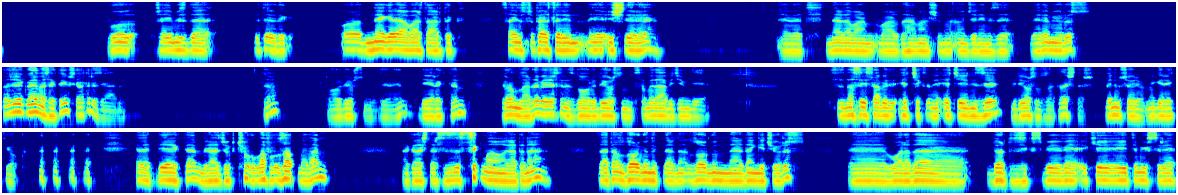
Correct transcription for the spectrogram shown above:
bu şeyimizi de bitirdik. O ne gereği varsa artık Sayın Süpersel'in e, işleri. Evet. Nerede var vardı hemen şunu önceliğimizi veremiyoruz. Öncelik veremesek de yükseltiriz yani. Değil mi? Doğru diyorsunuz diyelim. Diyerekten yorumlarda belirtiniz. Doğru diyorsun Samet abicim diye. Siz nasıl hesap edeceğinizi biliyorsunuz arkadaşlar. Benim söylememe gerek yok. evet diyerekten birazcık çok laf uzatmadan arkadaşlar sizi sıkmamak adına zaten zor günlüklerden zor günlerden geçiyoruz. Ee, bu arada 400 XP ve 2 eğitim iksiri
